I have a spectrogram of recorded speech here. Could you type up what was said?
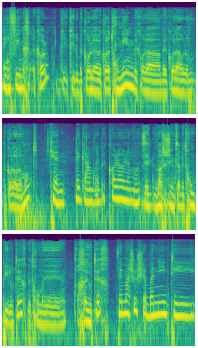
ב... גופים בכל, כאילו בכל, בכל התחומים, בכל, ה, בכל, העולם, בכל העולמות? כן, לגמרי, בכל העולמות. זה משהו שנמצא בתחום פעילותך, בתחום אה, אחריותך? זה משהו שבניתי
